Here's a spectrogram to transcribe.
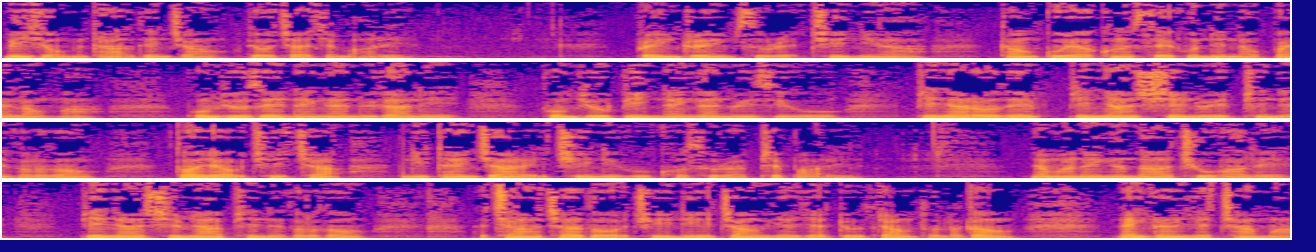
မိလျော်မထားသင့်ကြောင်းပြောကြားခြင်းပါတယ် brain drain ဆိုတဲ့အခြေအနေဟာ1980ခုနှစ်နောက်ပိုင်းလောက်မှာဖွံ့ဖြိုးဆဲနိုင်ငံတွေကနေ ဖွံ့ဖြိုးပြီးနိုင်ငံတွေဆီကို ပညာတော်သင်ပညာရှင်တွေအဖြစ်နဲ့သော်၎င်း သွားရောက်အခြေချနေထိုင်ကြတဲ့ အခြေအနေကို ခေါ်ဆိုတာဖြစ်ပါတယ်။မြန်မာနိုင်ငံသားအချို့ဟာလည်း ပညာရှင်များအဖြစ်နဲ့သော်၎င်း အခြားအခြားသော အခြေအနေအကြောင်းအရပ်ရပ်တို့ကြောင့်သော်၎င်း နိုင်ငံရပ်ခြားမှာ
